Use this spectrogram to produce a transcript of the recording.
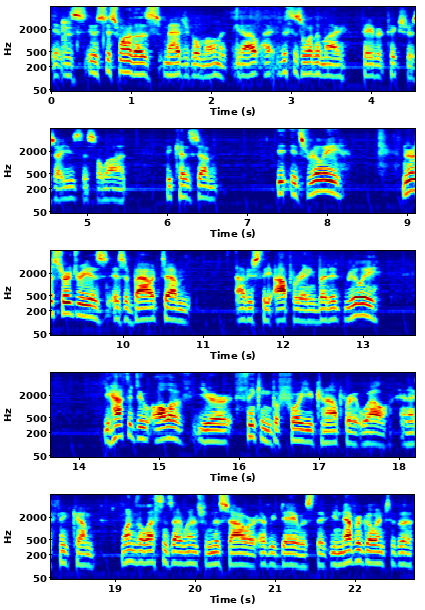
it was it was just one of those magical moments. You know, I, I, this is one of my favorite pictures. I use this a lot because um, it, it's really neurosurgery is is about um, obviously operating, but it really you have to do all of your thinking before you can operate well. And I think um, one of the lessons I learned from this hour every day was that you never go into the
